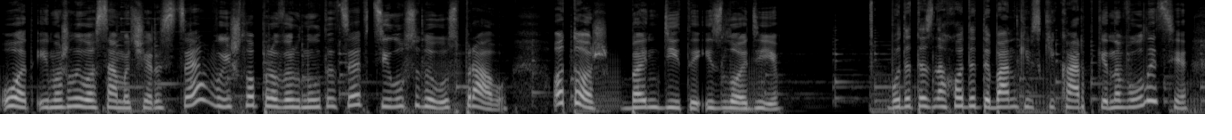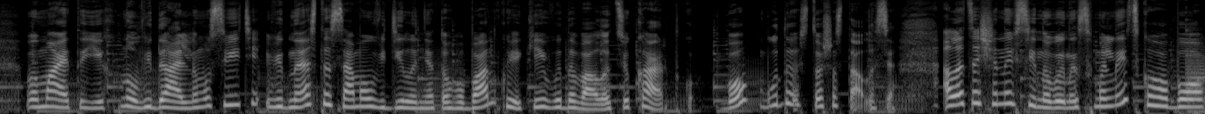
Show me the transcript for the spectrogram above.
От, і можливо, саме через це вийшло провернути це в цілу судову справу. Отож, бандіти і злодії, Будете знаходити банківські картки на вулиці, ви маєте їх ну в ідеальному світі віднести саме у відділення того банку, який видавало цю картку. Бо буде то, що сталося. Але це ще не всі новини з Хмельницького, бо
